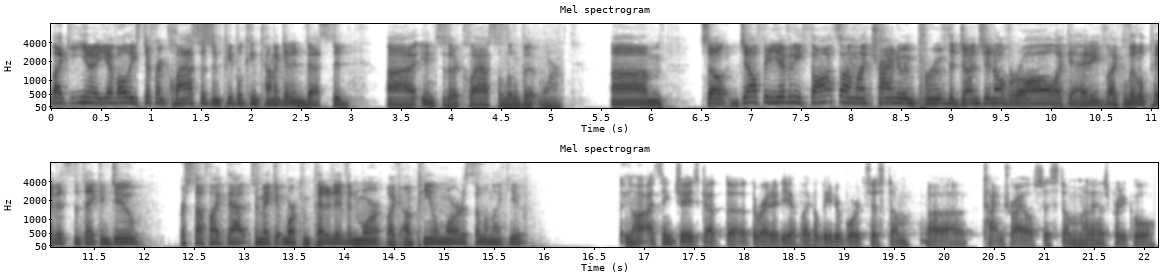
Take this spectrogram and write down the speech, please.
Like, you know, you have all these different classes, and people can kind of get invested uh, into their class a little bit more. Um, so Delphi, you have any thoughts on like trying to improve the dungeon overall? Like any like little pivots that they can do or stuff like that to make it more competitive and more like appeal more to someone like you? No, I think Jay's got the, the right idea of like a leaderboard system, uh, time trial system. I think that's pretty cool.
